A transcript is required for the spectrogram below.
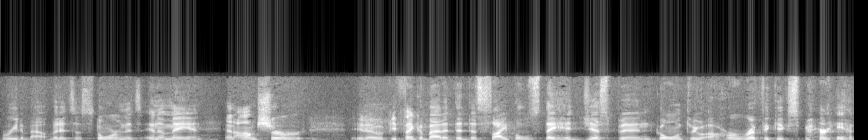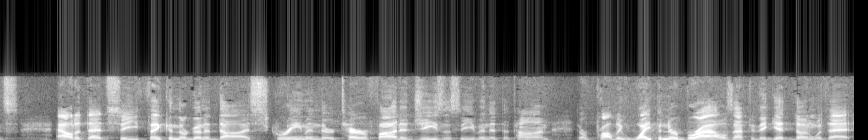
read about. But it's a storm that's in a man. And I'm sure, you know, if you think about it, the disciples, they had just been going through a horrific experience out at that sea, thinking they're going to die, screaming. They're terrified of Jesus even at the time. They're probably wiping their brows after they get done with that.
